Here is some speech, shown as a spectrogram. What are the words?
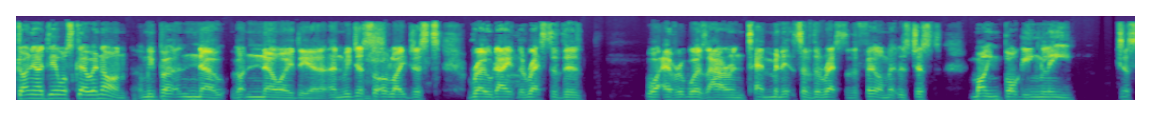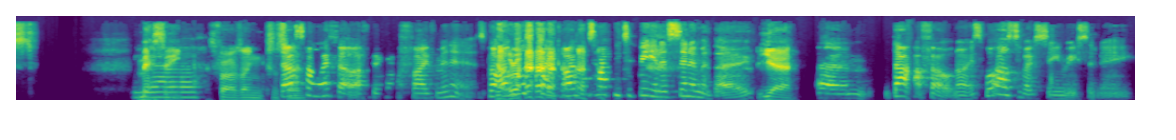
"Got any idea what's going on?" And we, but no, got no idea, and we just sort of like just rode out the rest of the whatever it was, hour and ten minutes of the rest of the film. It was just mind-bogglingly just messy, yeah. as far as I'm concerned. That's how I felt after about five minutes. But No, I was right. quite, I was happy to be in a cinema though. yeah, Um, that felt nice. What else have I seen recently?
